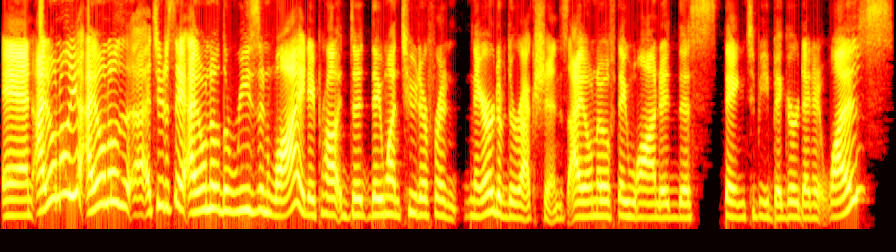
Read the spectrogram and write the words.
And I don't know. I don't know. uh, To say, I don't know the reason why they probably did. They went two different narrative directions. I don't know if they wanted this thing to be bigger than it was.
